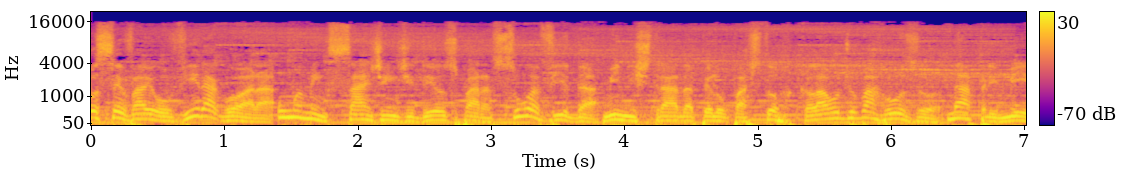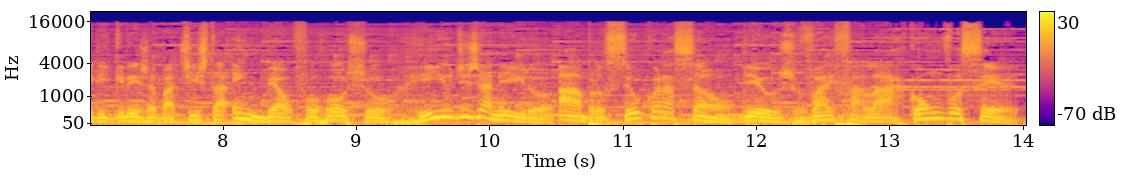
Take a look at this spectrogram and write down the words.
Você vai ouvir agora uma mensagem de Deus para a sua vida, ministrada pelo pastor Cláudio Barroso, na primeira Igreja Batista em Belfor Roxo, Rio de Janeiro. Abra o seu coração, Deus vai falar com você.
